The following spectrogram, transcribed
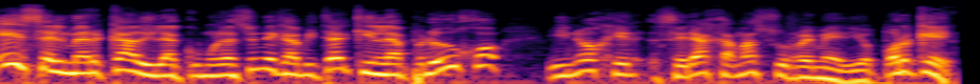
Es el mercado y la acumulación de capital quien la produjo y no será jamás su remedio. ¿Por qué?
